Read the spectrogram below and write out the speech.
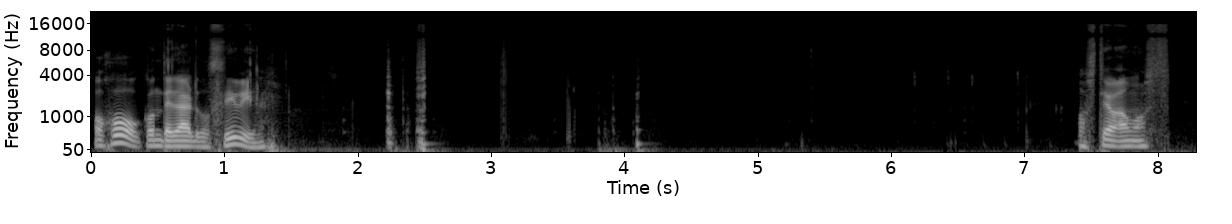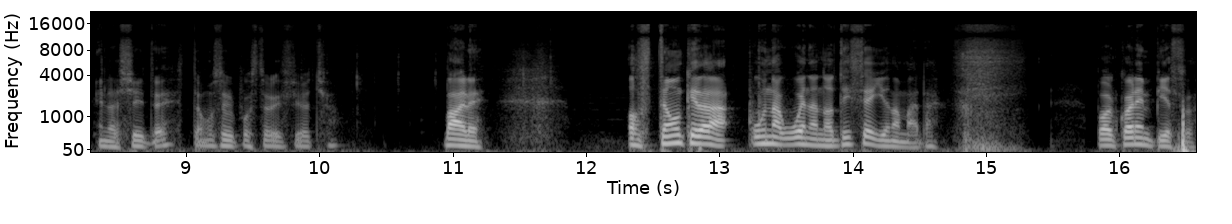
Ojo, con Delardo Civil. Hostia, vamos en la shit, eh. Estamos en el puesto 18. Vale. Os tengo que dar una buena noticia y una mala. ¿Por cuál empiezo?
